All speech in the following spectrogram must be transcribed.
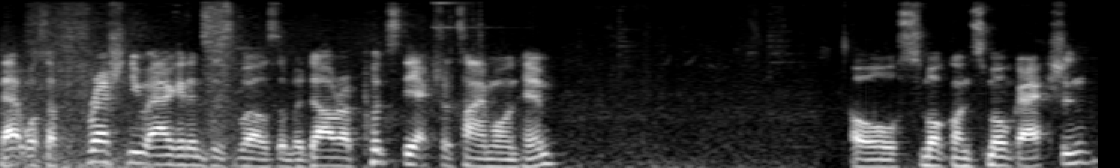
That was a fresh new Aghanims as well. So Madara puts the extra time on him. Oh, smoke on smoke action.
